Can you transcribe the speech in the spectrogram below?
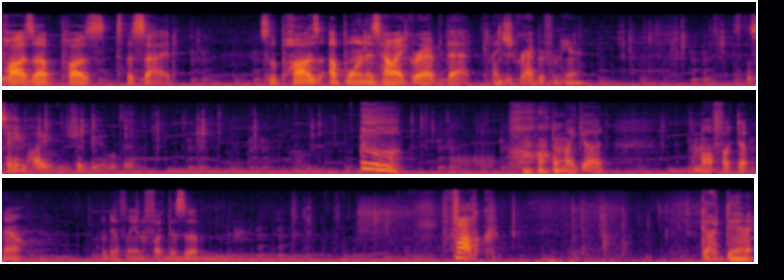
pause up, pause to the side. So the pause up one is how I grabbed that. Can I just grab it from here? It's the same height. You should be able to. Oh my god. I'm all fucked up now. I'm definitely gonna fuck this up. Fuck! God damn it.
